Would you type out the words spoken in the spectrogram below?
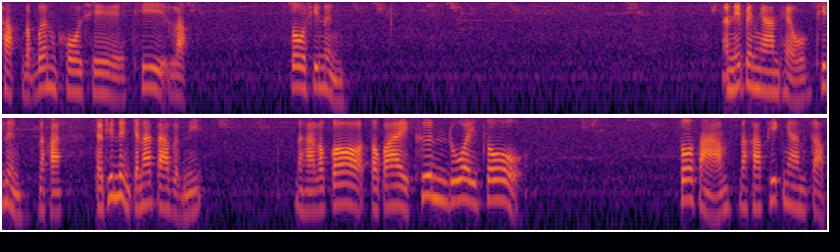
ถัก double crochet ที่หลักโซ่ที่หนึ่ง อันนี้เป็นงานแถวที่หนึ่งนะคะ แถวที่หนึ่งจะหน้าตาแบบนี้นะคะ แล้วก็ต่อไปขึ้นด้วยโซ่ โซ่สามนะคะพลิกงานกลับ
